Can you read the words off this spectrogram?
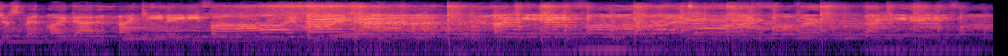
just met my dad in 1985. My dad. 1985.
